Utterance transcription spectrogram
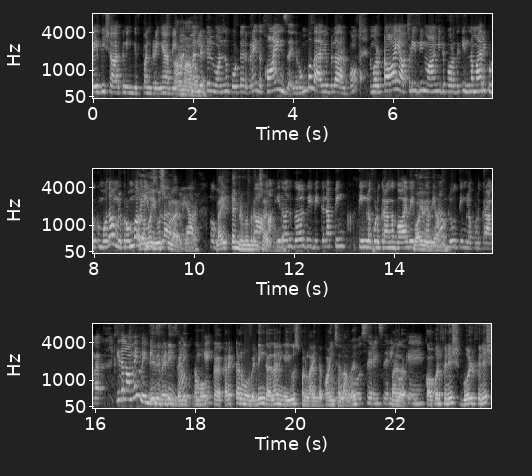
பேபி ஷார்க்கு நீங்க கிஃப்ட் பண்றீங்க அப்படின்னா ஆமாங்க. லிட்டில் ஒன்னு போட்டு இருக்கிற இந்த காயின்ஸ் இது ரொம்ப வேல்யூபிளா இருக்கும். நம்ம ஒரு டாய் அப்படி இப்படின்னு வாங்கிட்டு போறதுக்கு இந்த மாதிரி கொடுக்கும்போது அவங்களுக்கு ரொம்பவே ரொம்ப யூஸ்ஃபுல்லா இருக்கும். லைஃப் டைம் ரிமெம்பரன்ஸா இருக்கும் இது வந்து கேர்ள் பேபிக்குனா பிங்க் தீம்ல கொடுக்குறாங்க பாய் பேபி ஆமா. ப்ளூ தீம்ல கொடுக்குறாங்க. இதெல்லாமே வெட்டிங் இது வெட்டிங் வெட்டிங் நம்ம கரெக்டா நம்ம வெட்டிங் எல்லாம் நீங்க யூஸ் பண்ணலாம் இந்த காயின்ஸ் எல்லாமே. ஓ சரி. சரி copper finish gold finish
